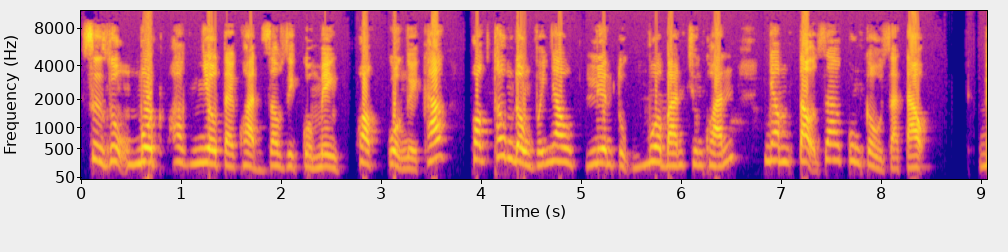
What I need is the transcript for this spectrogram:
Sử dụng một hoặc nhiều tài khoản giao dịch của mình hoặc của người khác hoặc thông đồng với nhau liên tục mua bán chứng khoán nhằm tạo ra cung cầu giả tạo. B.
